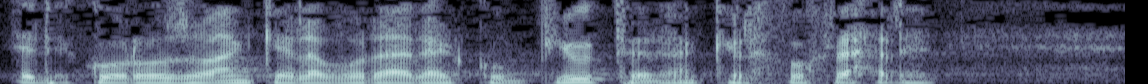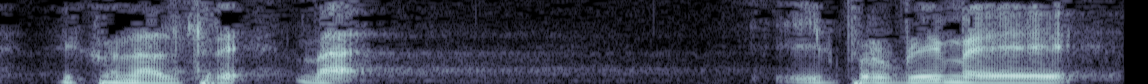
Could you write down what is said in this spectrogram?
è decoroso anche lavorare al computer, anche lavorare con altre, ma il problema è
